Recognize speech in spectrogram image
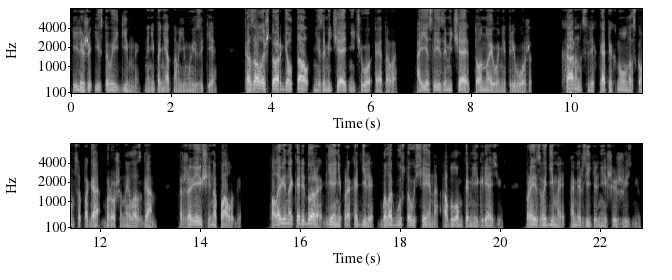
или же истовые гимны на непонятном ему языке. Казалось, что Аргелтал не замечает ничего этого, а если и замечает, то оно его не тревожит. Харн слегка пихнул носком сапога брошенный лазган, ржавеющий на палубе. Половина коридора, где они проходили, была густо усеяна обломками и грязью, производимой омерзительнейшей жизнью.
